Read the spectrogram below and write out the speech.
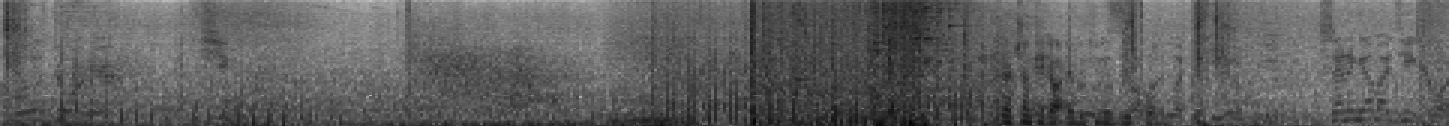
Closed door here. Shoot. I'm trying to take out every single decoy. look at you. Sending out my decoy.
